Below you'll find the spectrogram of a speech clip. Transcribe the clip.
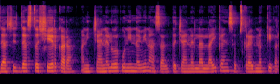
जास्तीत जास्त शेअर करा आणि चॅनलवर कोणी नवीन असाल तर चॅनलला लाईक अँड सबस्क्राईब नक्की करा.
